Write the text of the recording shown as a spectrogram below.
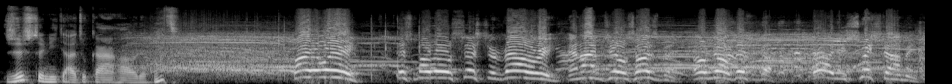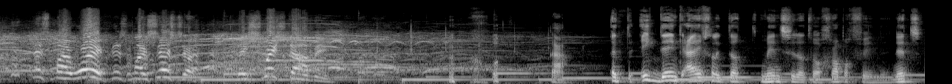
zuster niet uit elkaar houden. Wat? By the way, this is my little sister Valerie, and I'm Jill's husband. Oh no, this is oh you switched on me. This is my wife, this is my sister. They switched on me. Ik denk eigenlijk dat mensen dat wel grappig vinden. Net,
